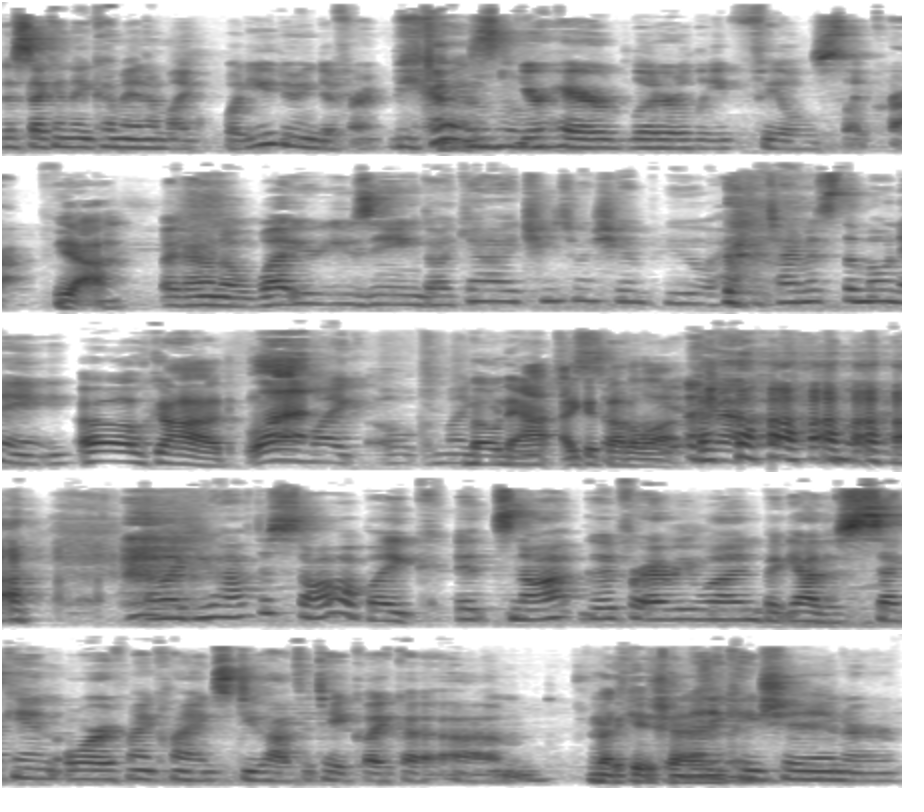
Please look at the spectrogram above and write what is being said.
the second they come in, I'm like, what are you doing different? Because your hair literally feels like crap. Yeah. Like I don't know what you're using. They're like, yeah, I changed my shampoo. Half the time it's the Monat. Oh God. I'm like, oh, like, Monat. I get that a stop. lot. Yeah. I'm like, you have to stop. Like, it's not good for everyone. But yeah, the second, or if my clients do have to take like a um, Medication. medication, or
